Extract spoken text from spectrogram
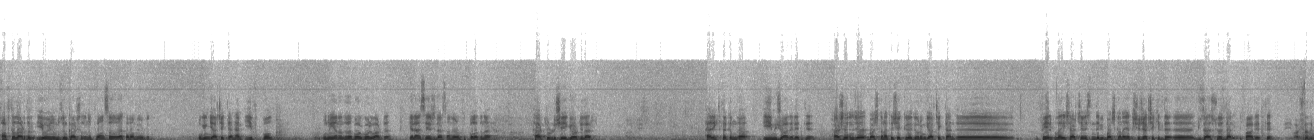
Haftalardır iyi oyunumuzun karşılığını puansal olarak alamıyorduk. Bugün gerçekten hem iyi futbol, bunun yanında da bol gol vardı. Gelen seyirciler sanıyorum futbol adına her türlü şeyi gördüler. Her iki takım da iyi mücadele etti. Her şeyden önce başkana teşekkür ediyorum. Gerçekten eee fair play çerçevesinde bir başkana yakışacak şekilde eee, güzel sözler ifade etti. İyi başladık.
